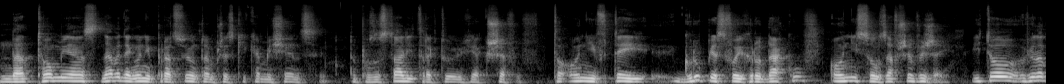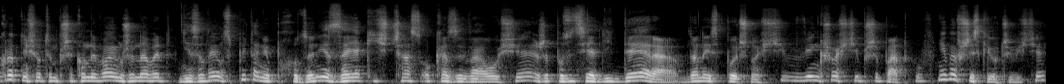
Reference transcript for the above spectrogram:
Natomiast nawet jak oni pracują tam przez kilka miesięcy, to pozostali traktują ich jak szefów. To oni w tej grupie swoich rodaków, oni są zawsze wyżej. I to wielokrotnie się o tym przekonywałem, że nawet nie zadając pytań o pochodzenie, za jakiś czas okazywało się, że pozycja lidera w danej społeczności w większości przypadków, nie we wszystkich oczywiście,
